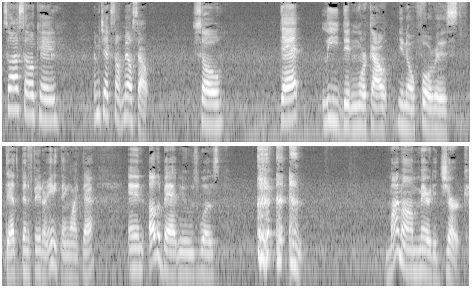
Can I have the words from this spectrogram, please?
so I said, "Okay, let me check something else out." So that lead didn't work out, you know, for his death benefit or anything like that. And other bad news was my mom married a jerk,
